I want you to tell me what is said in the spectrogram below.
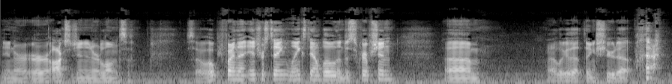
in our or oxygen in our lungs. So hope you find that interesting. Links down below in the description. Um, look at that thing shoot up.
